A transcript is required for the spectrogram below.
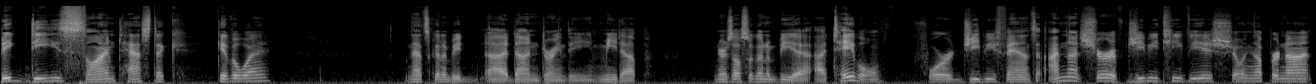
Big D's Slime Tastic Giveaway. And that's going to be uh, done during the meetup. And there's also going to be a, a table for GB fans, and I'm not sure if GBTV is showing up or not.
